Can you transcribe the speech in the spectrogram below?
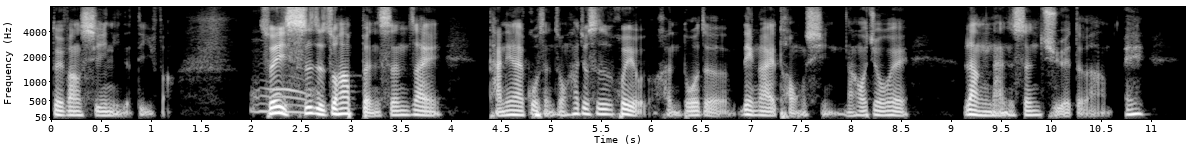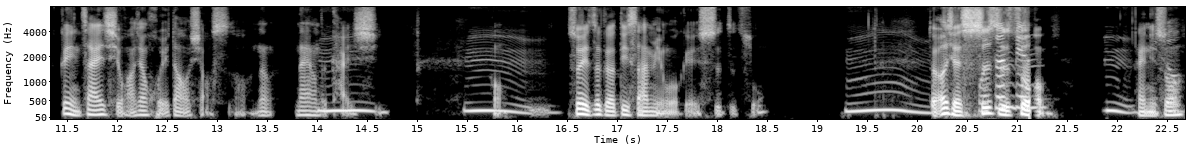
对方吸引你的地方。所以狮哦子座它本身在谈恋爱过程中，他就是会有很多的恋爱童心，然后就会让男生觉得啊，哎，跟你在一起，我好像回到小时候那那样的开心。嗯所以这个第三名我给狮子座，嗯，对，而且我狮子座，嗯，哎，你说，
